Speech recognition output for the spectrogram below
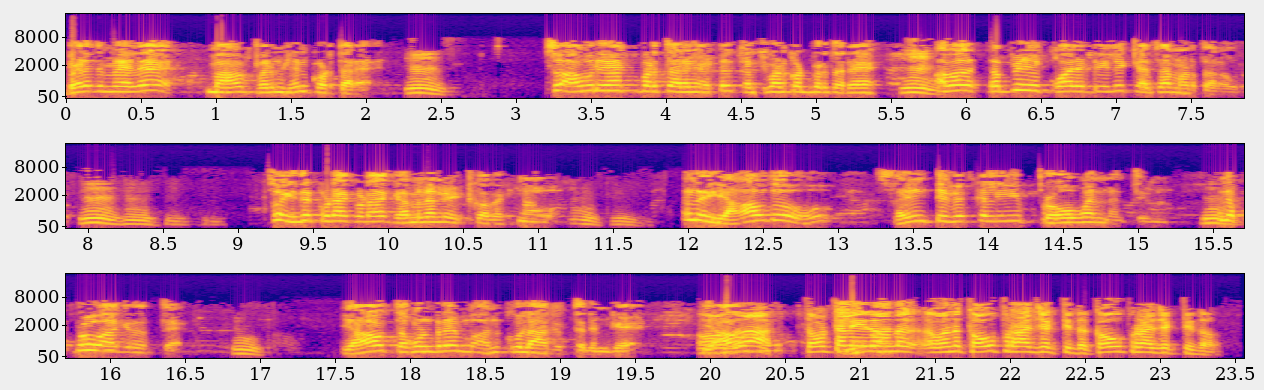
ಬೆಳೆದ ಮೇಲೆ ಪರ್ಮಿಷನ್ ಕೊಡ್ತಾರೆ. ಹ್ಮ್. ಸೊ ಅವ್ರು ಯಾಕೆ ಬರ್ತಾರೆ? ಅಷ್ಟು ಖರ್ಚು ಮಾಡ್ಕೊಂಡು ಬರ್ತಾರೆ ಹ್ಮ್. ಅವಾಗ ಕಮ್ಮಿ ಕ್ವಾಲಿಟಿಲಿ ಕೆಲಸ ಮಾಡ್ತಾರೆ ಅವರು. ಹ್ಮ್ ಹ್ಮ್ ಹ್ಮ್ ಹ್ಮ್. ಸೊ ಇದ ಕೂಡ ಕೂಡ ಗಮನ ಇಟ್ಕೋಬೇಕು ನಾವು. ಹ್ಮ್ ಹ್ಮ್. ಅಂದ್ರೆ ಯಾವ್ದು ಸೈಂಟಿಫಿಕಲಿ ಪ್ರೋವನ್ ಅಂತೀವಿ ಅಂದ್ರೆ ಪ್ರೂವ್ ಆಗಿರುತ್ತೆ. ಯಾವ ತಗೊಂಡ್ರೆ ಅನುಕೂಲ ಆಗುತ್ತೆ ನಿಮ್ಗೆ? ಯಾವ ಟೋಟಲಿ ಇದು ಒಂದು ಒಂದು ಕೌ ಪ್ರಾಜೆಕ್ಟ್ ಇದು ಕೌ ಪ್ರಾಜೆಕ್ಟ್ ಇದು.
